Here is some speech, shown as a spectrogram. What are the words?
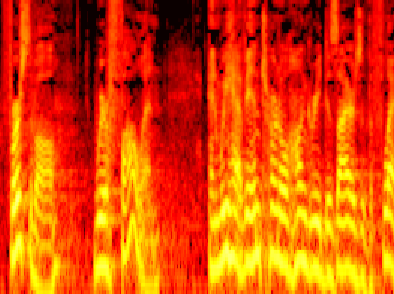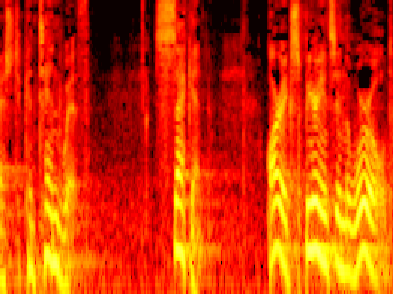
First of all, we're fallen and we have internal hungry desires of the flesh to contend with. Second, our experience in the world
